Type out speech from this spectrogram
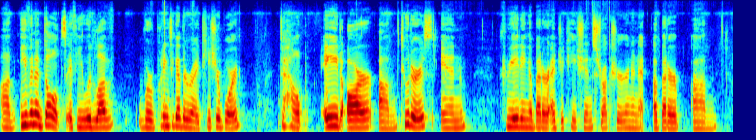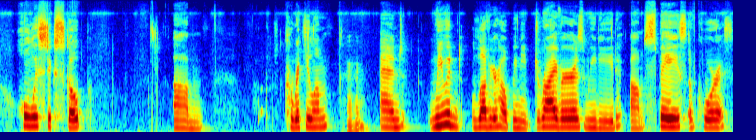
um, even adults, if you would love. We're putting together a teacher board to help aid our um, tutors in creating a better education structure and a better um, holistic scope um, curriculum. Mm-hmm. And we would love your help. We need drivers, we need um, space, of course.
